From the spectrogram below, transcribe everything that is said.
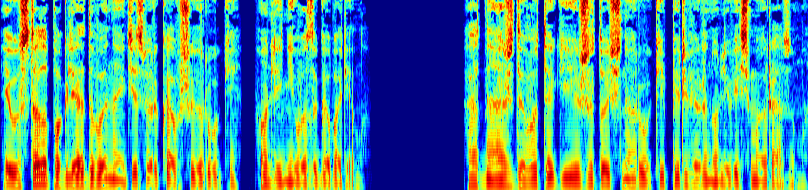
И устало поглядывая на эти сверкавшие руки, он лениво заговорил. Однажды вот такие же точно руки перевернули весь мой разум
